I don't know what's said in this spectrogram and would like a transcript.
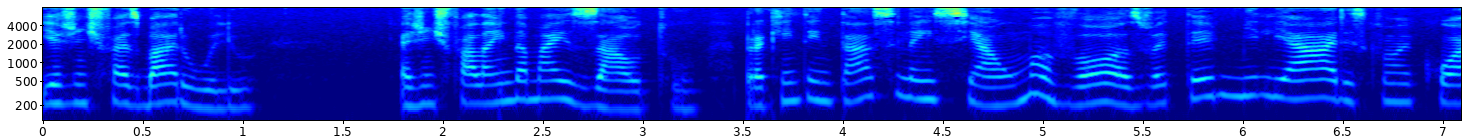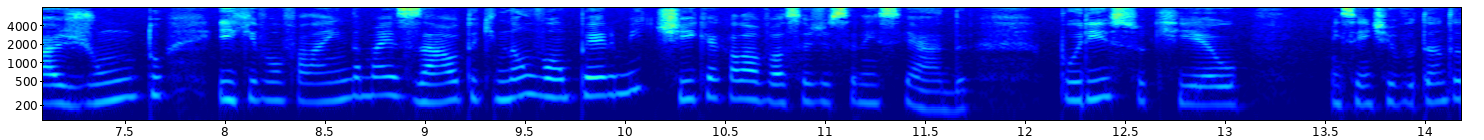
e a gente faz barulho. A gente fala ainda mais alto. Para quem tentar silenciar uma voz, vai ter milhares que vão ecoar junto e que vão falar ainda mais alto e que não vão permitir que aquela voz seja silenciada. Por isso que eu incentivo tanto,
